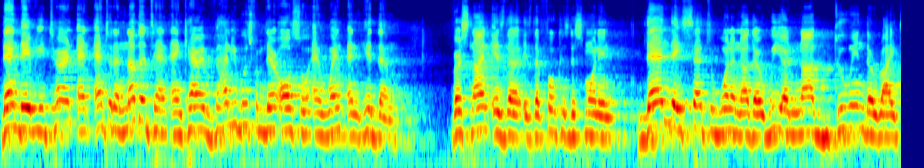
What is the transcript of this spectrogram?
Then they returned and entered another tent and carried valuables from there also and went and hid them. Verse 9 is the, is the focus this morning. Then they said to one another, We are not doing the right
